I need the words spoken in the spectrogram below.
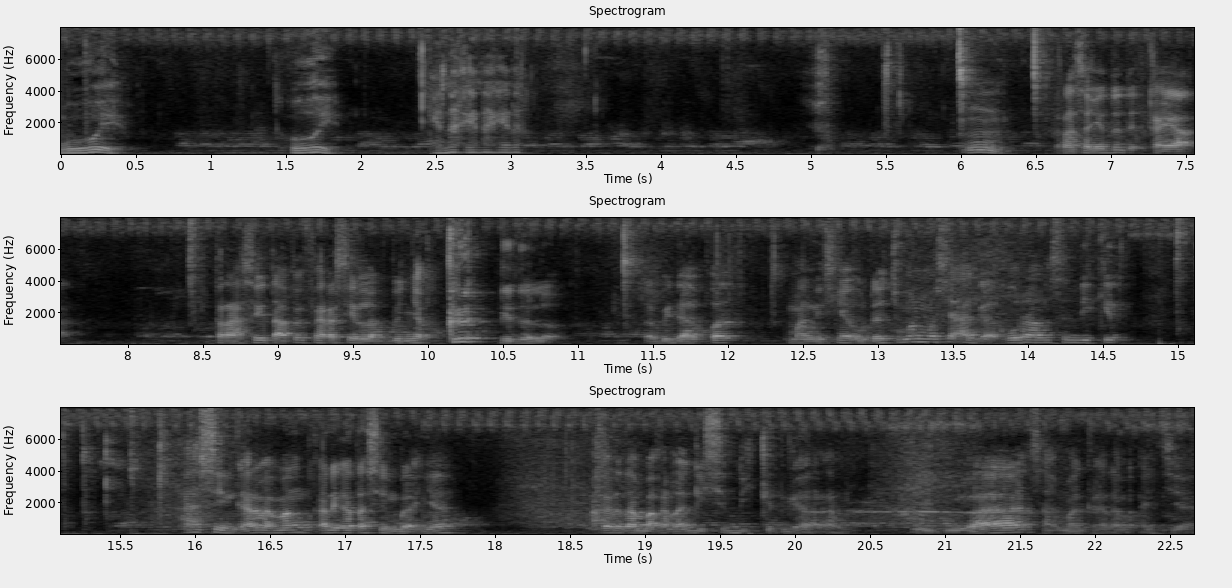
Woi. Woi. Enak, enak, enak. Hmm, rasanya tuh kayak terasi tapi versi lebih nyegrek gitu loh. Lebih dapet manisnya udah cuman masih agak kurang sedikit asin karena memang tadi kata simbahnya akan ditambahkan lagi sedikit garam. Jadi gula sama garam aja.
